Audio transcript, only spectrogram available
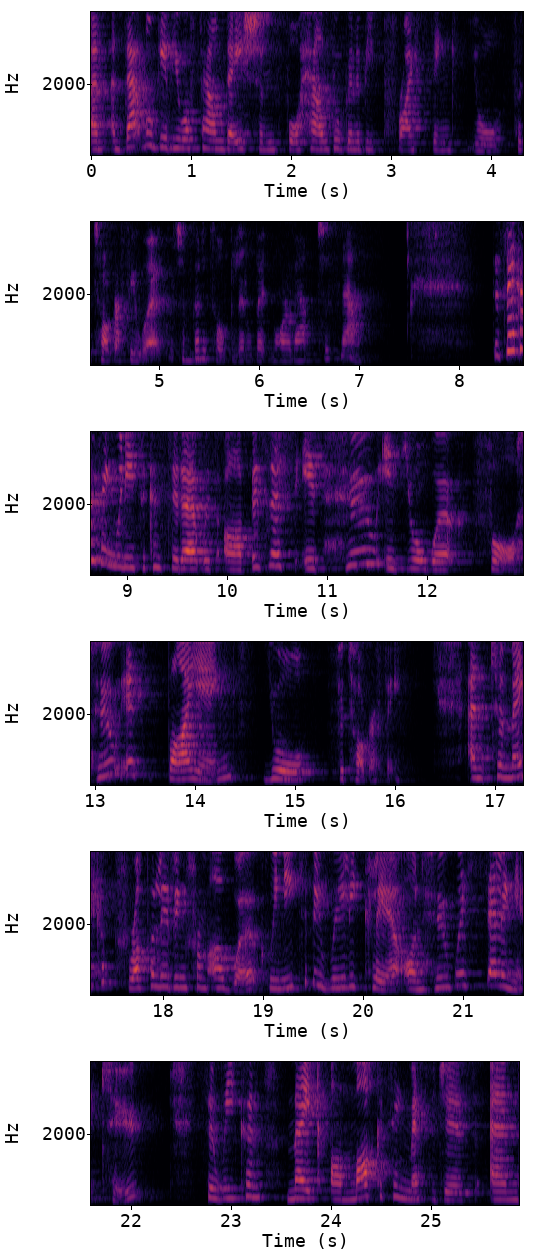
Um, and that will give you a foundation for how you're going to be pricing your photography work, which I'm going to talk a little bit more about just now. The second thing we need to consider with our business is who is your work for? Who is buying your photography? And to make a proper living from our work, we need to be really clear on who we're selling it to so we can make our marketing messages and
